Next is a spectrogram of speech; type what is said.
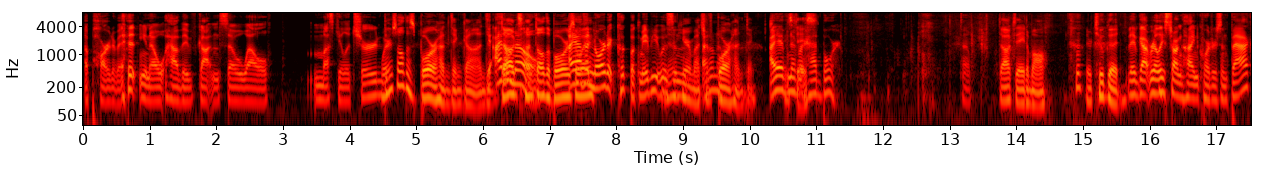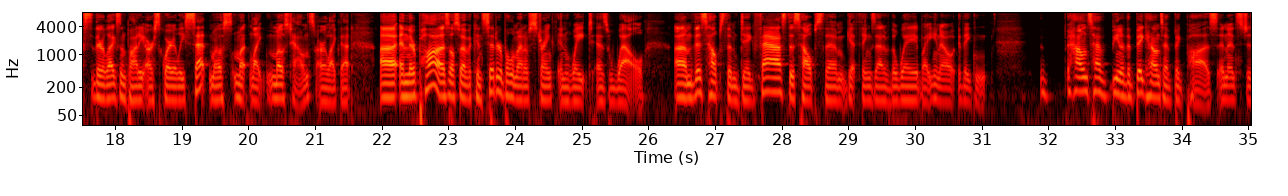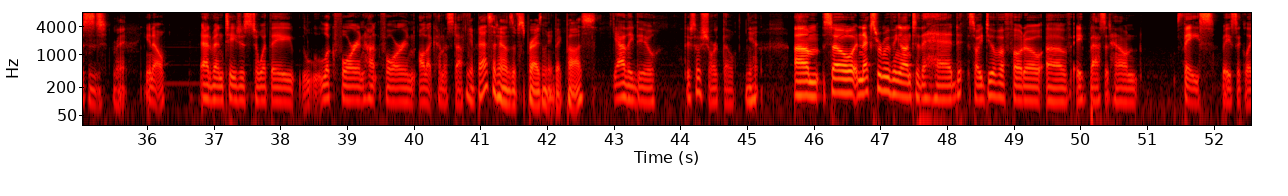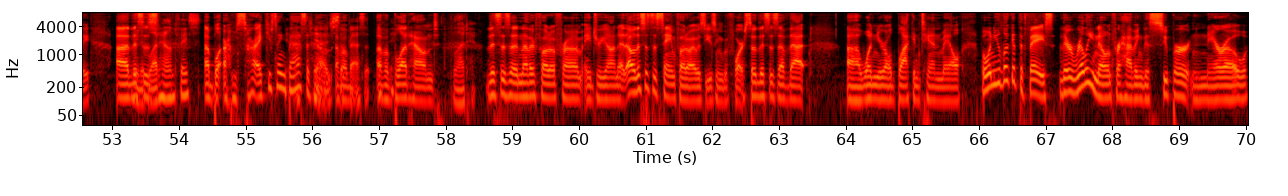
a part of it. You know how they've gotten so well musculatured. Where's all this boar hunting gone? Did I don't dogs hunt all the boars I have away? a Nordic cookbook. Maybe it was I don't in hear much of know. boar hunting. I have never days. had boar. So Dogs ate them all. They're too good. they've got really strong hindquarters and backs. Their legs and body are squarely set. Most like most hounds are like that. Uh, and their paws also have a considerable amount of strength and weight as well. Um, this helps them dig fast. This helps them get things out of the way But you know they can. Hounds have you know the big hounds have big paws, and it's just Right. you know advantageous to what they look for and hunt for and all that kind of stuff. Yeah, basset hounds have surprisingly big paws. Yeah, they do. They're so short though. Yeah. Um, so next we're moving on to the head. So I do have a photo of a basset hound face, basically. Uh, This is bloodhound face. a blo- I'm sorry, I keep saying basset Yeah, hound of a basset. of a bloodhound. Bloodhound. This is another photo from Adriana. Oh, this is the same photo I was using before. So this is of that uh, one year old black and tan male. But when you look at the face, they're really known for having this super narrow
